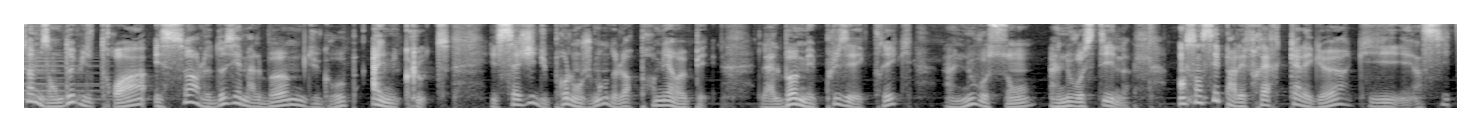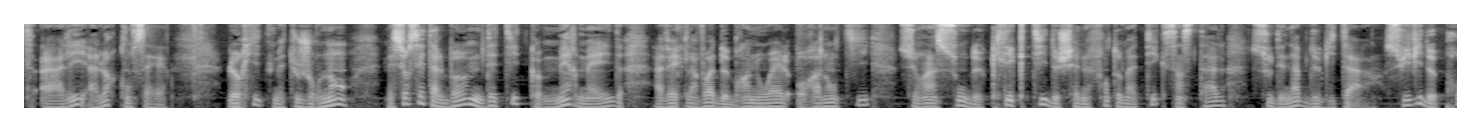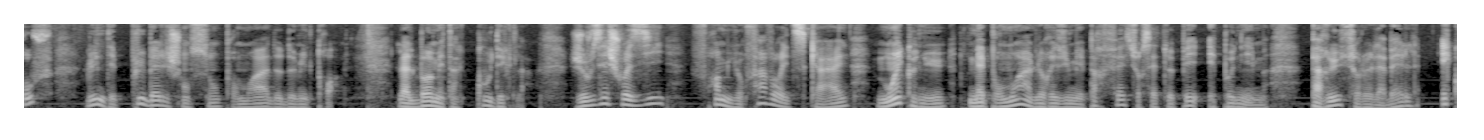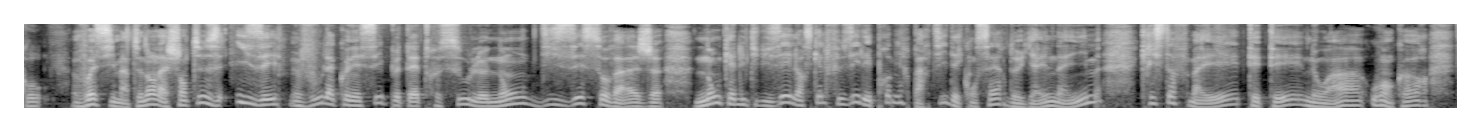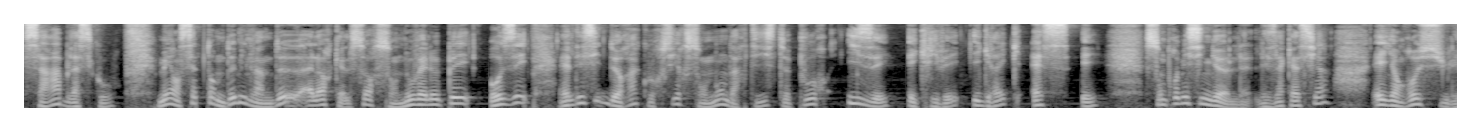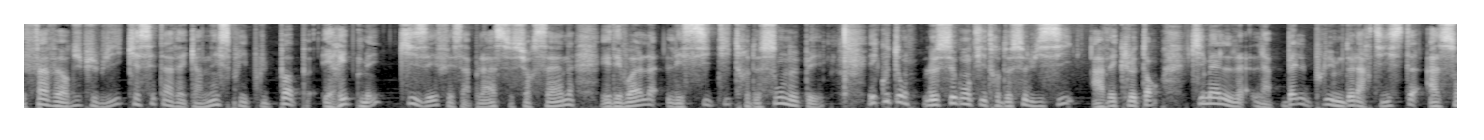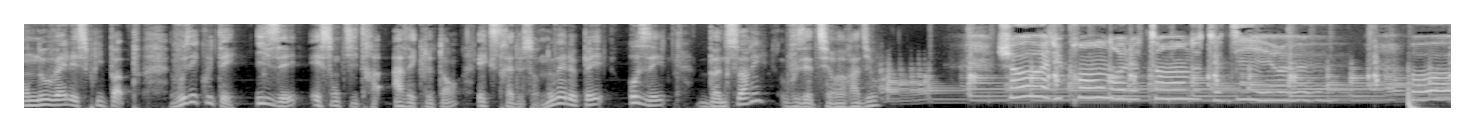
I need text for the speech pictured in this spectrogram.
sommes en 2003 et sort le deuxième album du groupe I'm Clout. Il s'agit du prolongement de leur premier EP. L'album est plus électrique, un nouveau son, un nouveau style, encensé par les frères Gallagher qui incitent à aller à leur concert. Le rythme est toujours lent, mais sur cet album, des titres comme Mermaid, avec la voix de Branwell au ralenti, sur un son de cliquetis de chaînes fantomatiques s'installe sous des nappes de guitare, suivi de Proof, l'une des plus belles chansons pour moi de 2003. L'album est un coup d'éclat. Je vous ai choisi From Your Favorite Sky, moins connu, mais pour moi le résumé parfait sur cette EP éponyme, paru sur le label Voici maintenant la chanteuse Isée. Vous la connaissez peut-être sous le nom d'Isée Sauvage, nom qu'elle utilisait lorsqu'elle faisait les premières parties des concerts de Yael Naïm, Christophe Mahé, Tété, Noah ou encore Sarah Blasco. Mais en septembre 2022, alors qu'elle sort son nouvel EP, Oser, elle décide de raccourcir son nom d'artiste pour Isée écrivait Y-S-E. Son premier single, Les Acacias, ayant reçu les faveurs du public, c'est avec un esprit plus pop et rythmé qu'Isée fait sa place sur scène et dévoile les six titres de son EP. Écoutons le second titre de celui-ci, Avec le temps, qui mêle la belle plume de l'artiste à son nouvel esprit pop. Vous écoutez Isée et son titre Avec le temps, extrait de son nouvel EP, Oser. Bonne soirée, vous êtes sur Radio. J'aurais dû prendre le temps de te dire au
